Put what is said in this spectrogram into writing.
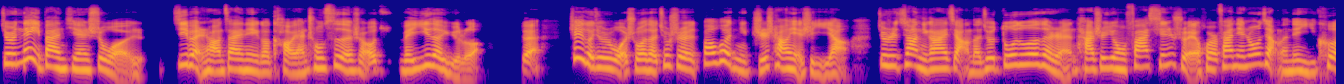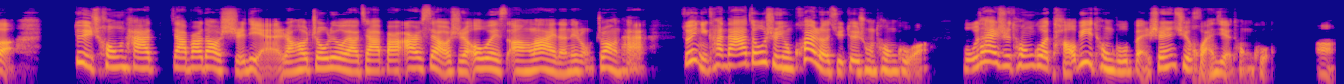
就是那半天是我基本上在那个考研冲刺的时候唯一的娱乐。对，这个就是我说的，就是包括你职场也是一样，就是像你刚才讲的，就多多的人他是用发薪水或者发年终奖的那一刻。对冲他加班到十点，然后周六要加班二十四小时 always online 的那种状态，所以你看，大家都是用快乐去对冲痛苦，不太是通过逃避痛苦本身去缓解痛苦啊。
